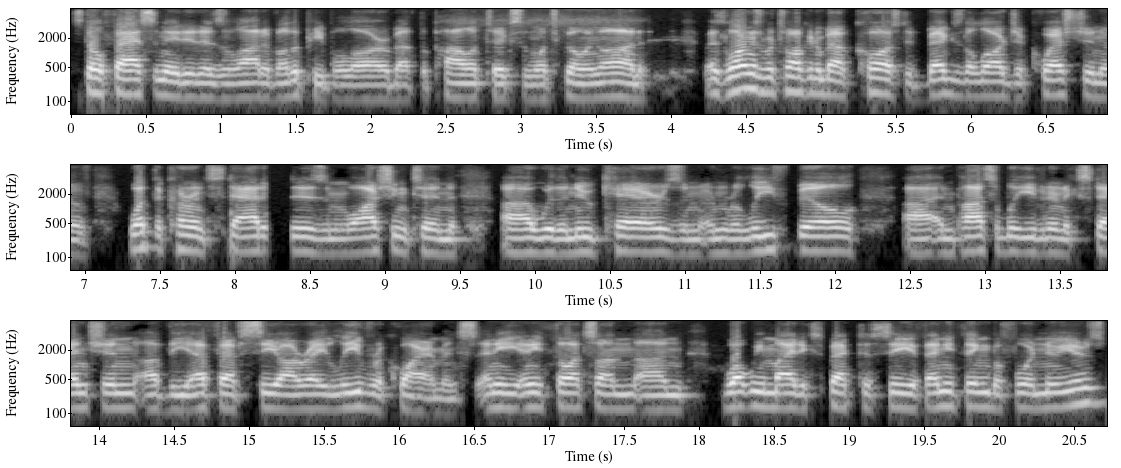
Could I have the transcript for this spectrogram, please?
still fascinated, as a lot of other people are, about the politics and what's going on. As long as we're talking about cost, it begs the larger question of what the current status is in Washington uh, with a new CARES and, and relief bill, uh, and possibly even an extension of the FFCRA leave requirements. Any any thoughts on on what we might expect to see, if anything, before New Year's?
